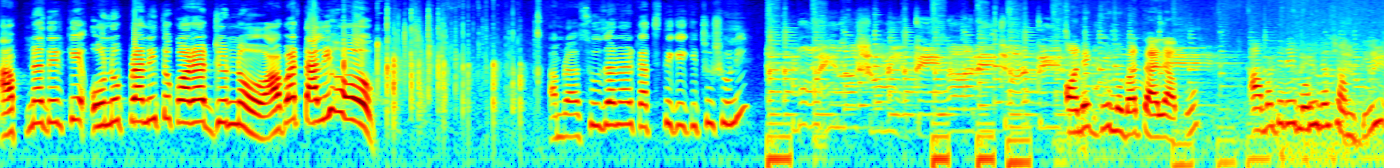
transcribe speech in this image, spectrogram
আপনাদেরকে অনুপ্রাণিত করার জন্য আবার তালি হোক! আমরা সুজানার কাছ থেকে কিছু শুনি। অনেক ধন্যবাদ তাহলে আপু। আমাদের এই মহিলা সমিতি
